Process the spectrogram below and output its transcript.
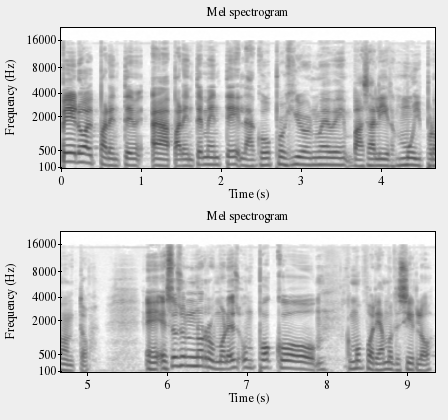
Pero aparentemente la GoPro Hero 9 va a salir muy pronto. Eh, estos son unos rumores un poco, ¿cómo podríamos decirlo?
